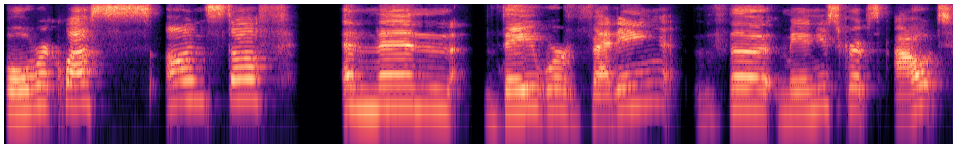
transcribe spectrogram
full requests on stuff and then they were vetting the manuscripts out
